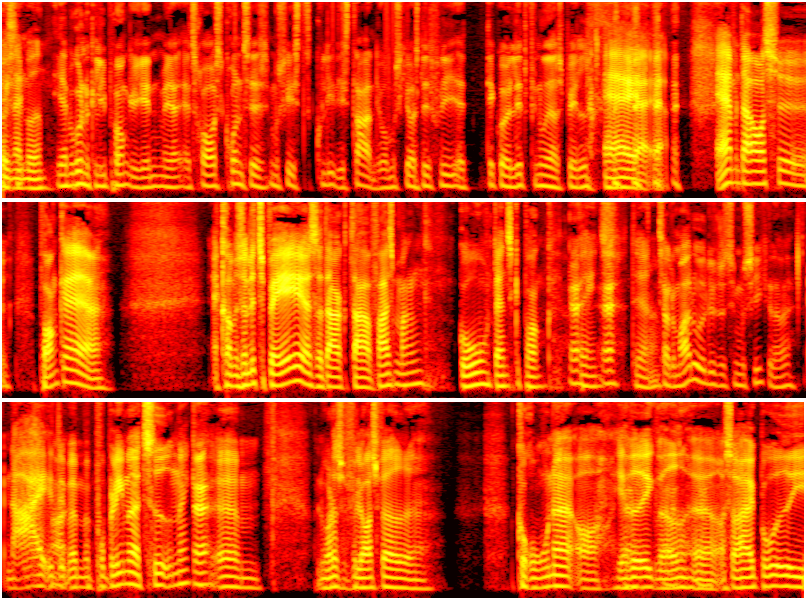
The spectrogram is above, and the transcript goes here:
en eller anden måde. Jeg begyndte at lide punk igen, men jeg, jeg tror også, at grunden til, at jeg måske kunne lide det i starten, det var måske også lidt fordi, at det kunne jeg lidt finde ud af at spille. ja, ja, ja. Ja, men der er også... Øh, punk er, er kommet så lidt tilbage. Altså, der, der er faktisk mange gode danske punk Ja, bands. ja. Det er der. Tager du meget ud og lytter til musik, eller hvad? Nej, Nej. det, men problemet er tiden, ikke? Ja. Øhm, nu har der selvfølgelig også været øh, corona, og jeg Ja, ved ikke hvad. ja, ja. Øh, og så har jeg ikke boet i,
